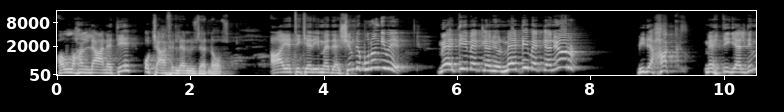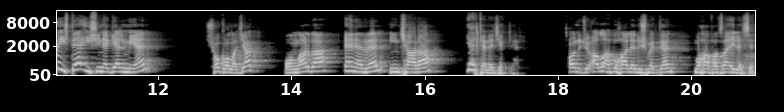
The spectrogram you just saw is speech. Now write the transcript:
Allah'ın laneti o kafirlerin üzerine olsun. Ayeti kerimede. Şimdi bunun gibi Mehdi bekleniyor, Mehdi bekleniyor. Bir de hak Mehdi geldi mi işte işine gelmeyen çok olacak. Onlar da en evvel inkara yeltenecekler. Onun için Allah bu hale düşmekten muhafaza eylesin.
